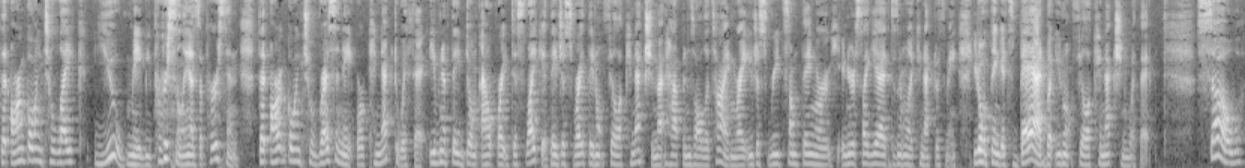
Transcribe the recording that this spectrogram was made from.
that aren't going to like you, maybe personally as a person, that aren't going to resonate or connect with it, even if they don't outright dislike it. They just write they don't feel a connection. That happens all the time, right? You just read something or and you're just like, yeah, it doesn't really connect with me. You don't think it's bad, but you don't feel a connection with it. So,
